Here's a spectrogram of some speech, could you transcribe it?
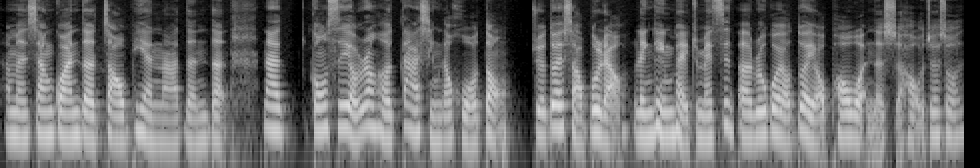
他们相关的照片啊等等。那公司有任何大型的活动。绝对少不了 LinkedIn page。每次呃，如果有队友 po 文的时候，我就说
